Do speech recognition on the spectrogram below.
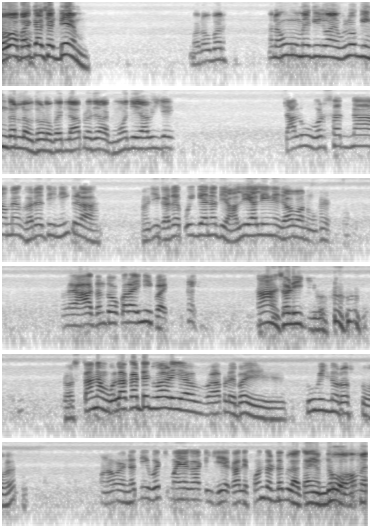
જોવા ભાગ્યા છે ડેમ. બરોબર? અને હું મેં કીધું અહીં વ્લોગિંગ કરી લઉં થોડોક એટલે આપણે જરાક મોજે આવી જાય. ચાલુ વરસાદના અમે ઘરેથી નીકળ્યા. હજી ઘરે પૂગ્યા નથી હાલી હાલીને જવાનું છે. એટલે આ ધંધો કરાય નહીં ભાઈ. હા ચડી ગયો. રસ્તાના ઓલા કાંઠે જ વાળી આપણે ભાઈ ટુ વ્હીલ નો રસ્તો છે. પણ હવે નદી વચમાં એક આટી છે ખાલી પંદર ડગલા થાય એમ. જોવો અમે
